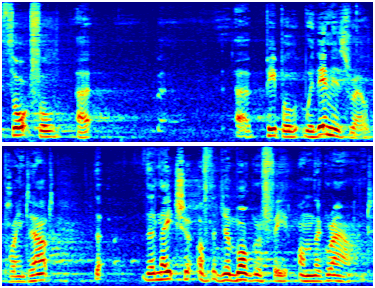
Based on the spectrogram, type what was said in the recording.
thoughtful uh, uh, people within Israel point out, the, the nature of the demography on the ground.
